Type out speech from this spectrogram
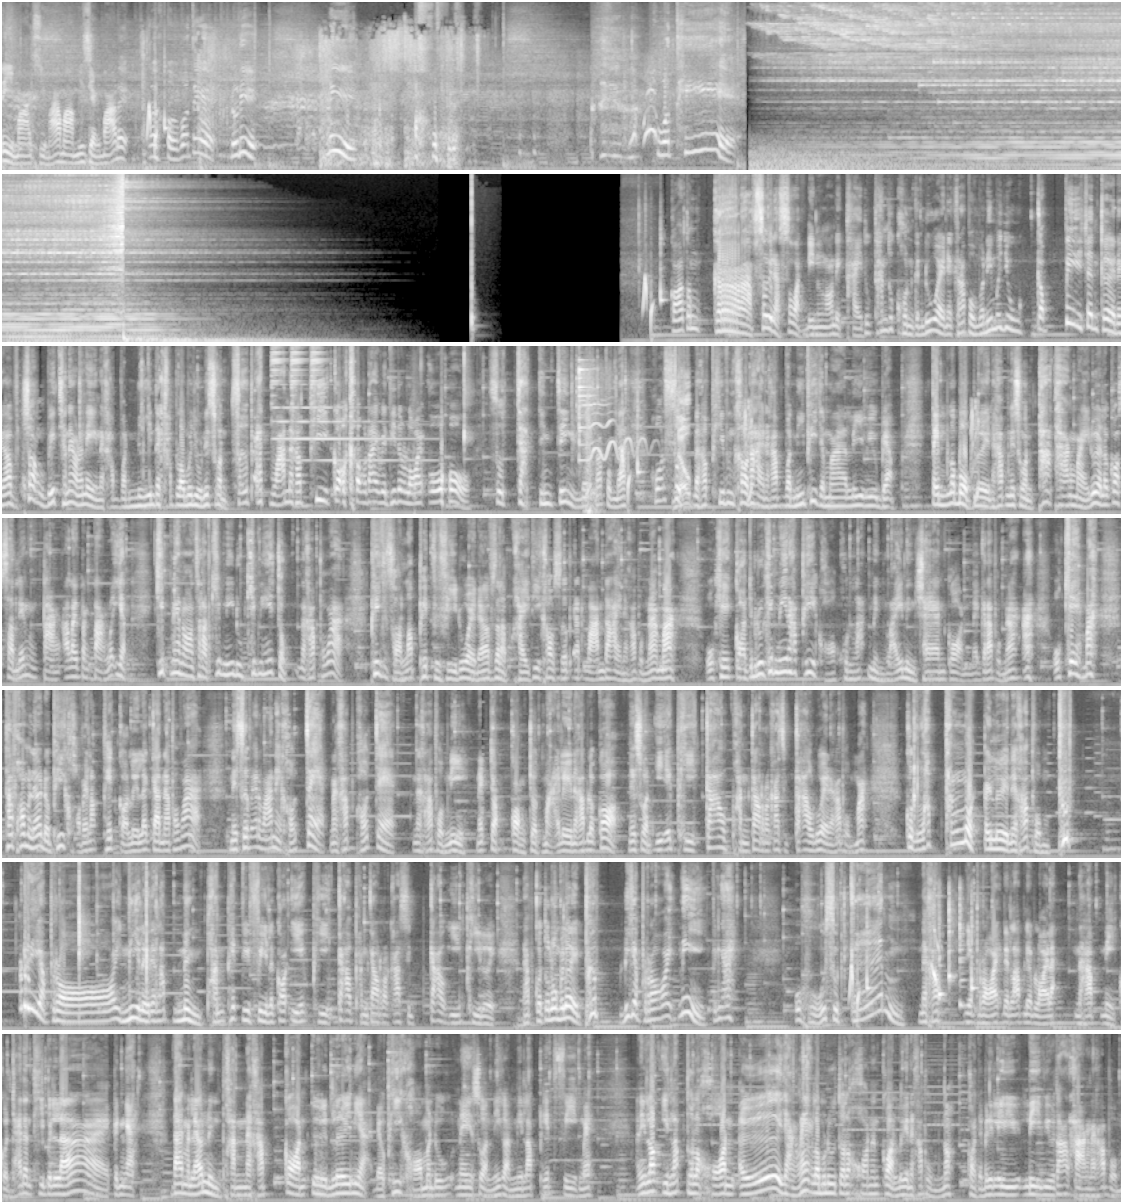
นี่มาขี่ม้ามามีเสียงม้าด้วยเออโหโคตรเท่ดูดินี่โอ้โหโคตรเท่ ก็ต้องกราบสวัสดีสวัสดีน้องๆเด็กไทยทุกท่านทุกคนกันด้วยนะครับผมวันนี้มาอยู่กับพี่เช่นเคยนะครับช่องบิทชาแนลนั่นเองนะครับวันนี้นะครับเรามาอยู่ในส่วนเซิร์ฟแอดวานนะครับพี่ก็เข้าได้เป็นที่เรียบร้อยโอ้โหสุดจัดจริงๆนะครับผมนะโคตรสุดนะครับพี่เพิ่งเข้าได้นะครับ วันนี้พี่จะมารีวิวแบบเต็มระบบเลยนะครับในส่วนท่าทางใหม่ด้วยแล้วก็สัตว์เลี้ยงต่างๆ อะไรต่างๆ ละเอียดคลิปแน่นอนสำหรับคลิปนี้ดูคลิปนี้ให้จบนะครับเพราะว่าพี่จะสอนรับเพชรฟรีๆด้วยนะครับสำหรับใครที่เข้าเซิร์ฟแอดวานได้นะครับผมนะมาโอเค ก่อนจะไปดูคลิปนี้นะครับพี่ขออคนละ1ไลค์1แชร์ก่อนนะครับผมนะอะโอเคมาถ้าพร้อมแล้วเดี๋ยวพี่ขอไปรับเพชรก่อนเลยแล้วกันนะ เพราะว่าในเซิร์ฟแอดวานเนี่ยเขาแจกนะครับเขาแจกนะครับผมนี่ในจอกกล่องจดหมายเลยนะครับ แล้วก็ในส่วน exp 9,999 ด้วยนะครับผมมากดรับทั้งหมดไปเลยนะครับผมปึ๊บเรียบร้อยนี่เลยได้รับ 1,000 เพชรฟรีแล้วก็ exp 9,999 exp เลยนะครับกดตัวลงไปเลยปึ๊บเรียบร้อยนี่เป็นไง โอ้โหสุดเกินนะครับ เรียบร้อยได้รับเรียบร้อยแล้วนะครับ นี่กดใช้ทันทีไปเลยเป็นไง ได้มาแล้ว 1,000 นะครับ ก่อนอื่นเลยเนี่ย เดี๋ยวพี่ขอมาดูในส่วนนี้ก่อนมีรับเพชรฟรีไหมอันนี้ล็อกอินรับตัวละคร เออ อย่างแรกเรามาดูตัวละครกันก่อนเลยนะครับผมเนาะก่อนจะไปรีวิวรีวิวท่าทางนะครับผม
